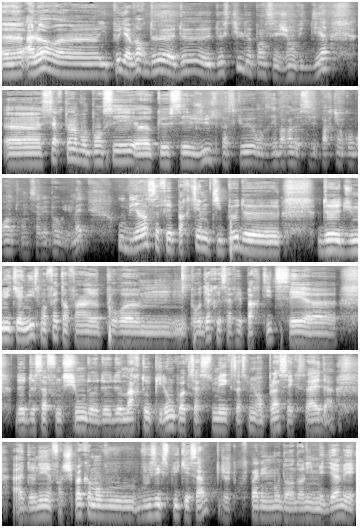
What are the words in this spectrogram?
Euh, alors, euh, il peut y avoir deux, deux, deux styles de pensée, j'ai envie de dire. Certains vont penser que c'est juste parce que on se débarrasse de ces parties encombrantes, on ne savait pas où les mettre, ou bien ça fait partie un petit peu de de, du mécanisme en fait, enfin pour pour dire que ça fait partie de ses de, de sa fonction de, de, de, marteau pilon quoi, que ça se met que ça se met en place et que ça aide à, à donner. Enfin, je sais pas comment vous vous expliquer ça. Je trouve pas les mots dans, l'immédiat, mais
